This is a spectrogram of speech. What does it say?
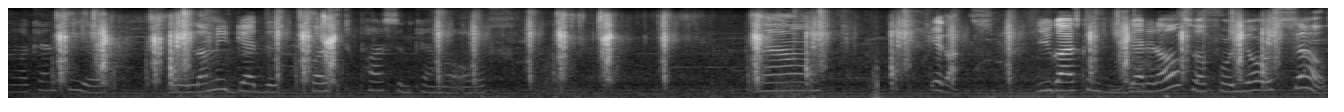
No, I can't see it. Let me get this first person camera off. Guys, you guys can get it also for yourself.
